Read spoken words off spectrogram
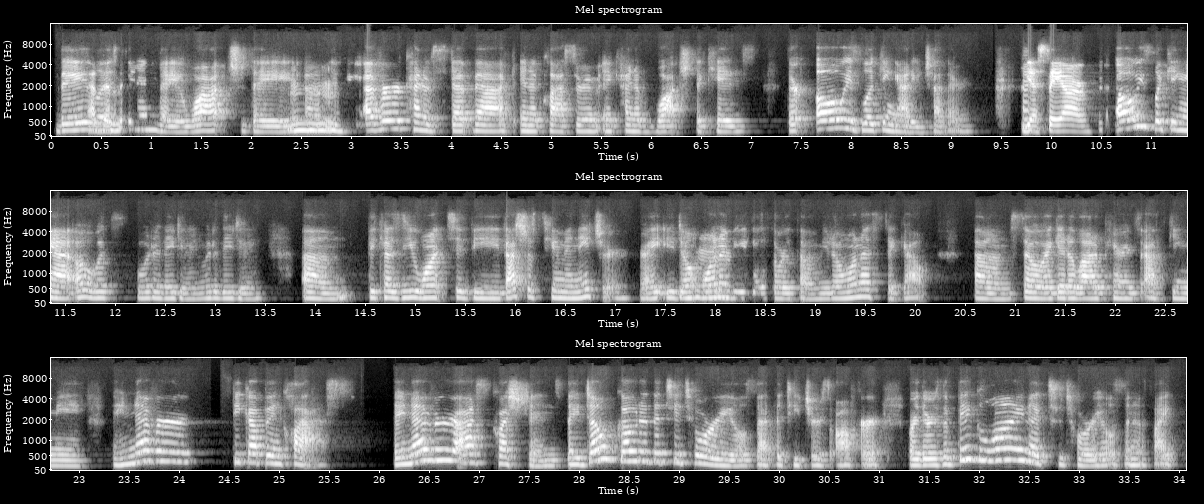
They listen, them. they watch, they mm-hmm. um, if you ever kind of step back in a classroom and kind of watch the kids, they're always looking at each other. Yes, they are. always looking at, oh, what's what are they doing? What are they doing? Um, because you want to be, that's just human nature, right? You don't mm-hmm. want to be the sore thumb. You don't want to stick out. Um, so I get a lot of parents asking me, they never speak up in class. They never ask questions. They don't go to the tutorials that the teachers offer, or there's a big line of tutorials. And it's like,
